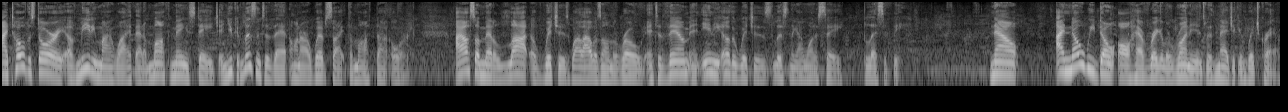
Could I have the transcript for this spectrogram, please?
I told the story of meeting my wife at a Moth main stage, and you can listen to that on our website, themoth.org. I also met a lot of witches while I was on the road, and to them and any other witches listening, I want to say, blessed be. Now, I know we don't all have regular run ins with magic and witchcraft,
